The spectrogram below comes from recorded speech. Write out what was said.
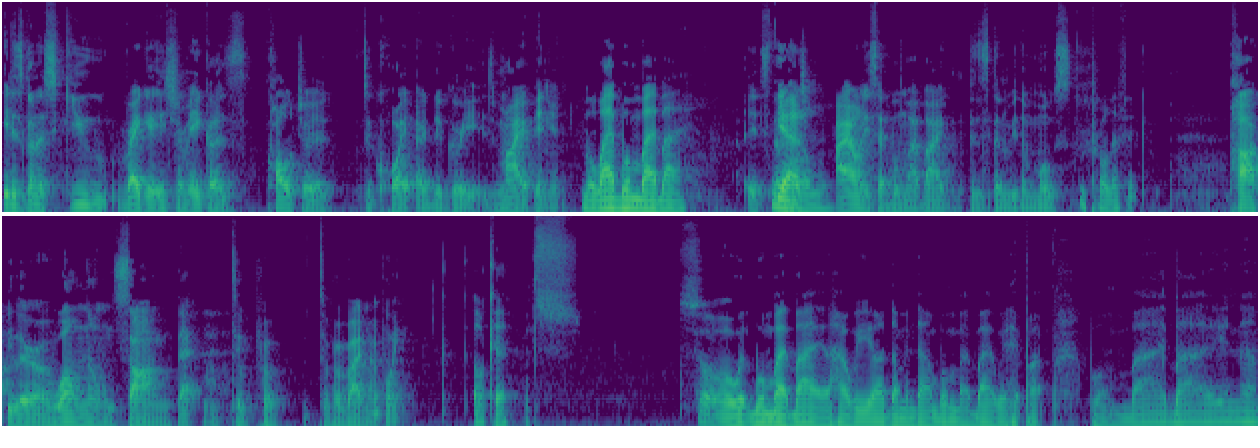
it is gonna skew reggae Jamaica's culture to quite a degree. Is my opinion. But why boom bye bye? It's the Yeah. most, I only said boom bye bye because it's gonna be the most Prolific. popular or well known song that to pro, to provide my point. Okay. So with boom bye bye, how we uh, dumbing down boom bye bye with hip hop? Boom bye bye and uh,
